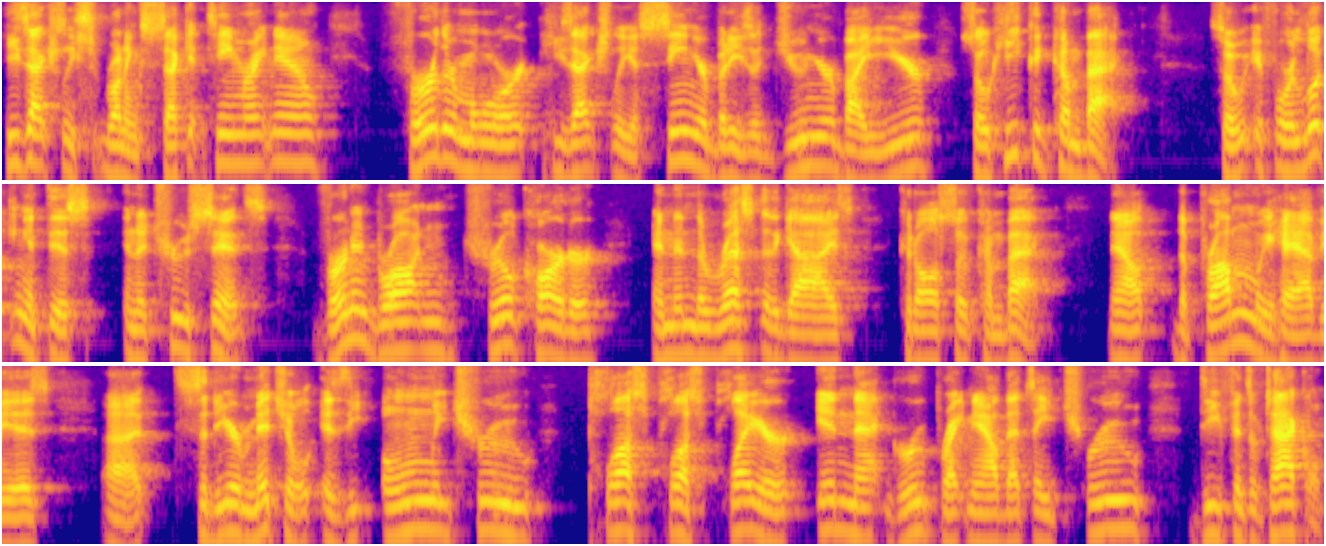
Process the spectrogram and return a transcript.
He's actually running second team right now. Furthermore, he's actually a senior, but he's a junior by year, so he could come back. So if we're looking at this in a true sense, Vernon Broughton, Trill Carter, and then the rest of the guys could also come back. Now, the problem we have is uh, Sydir Mitchell is the only true plus plus player in that group right now. That's a true defensive tackle.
